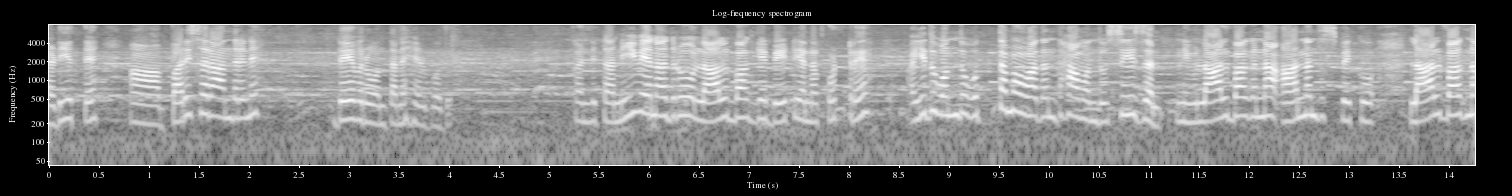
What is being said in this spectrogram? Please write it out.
ನಡೆಯುತ್ತೆ. ಪರಿಸರ ಅಂದ್ರೇ ದೇವರು ಅಂತಲೇ ಹೇಳ್ಬೋದು. ಖಂಡಿತ. ನೀವೇನಾದರೂ ಲಾಲ್ಬಾಗ್ಗೆ ಭೇಟಿಯನ್ನು ಕೊಟ್ಟರೆ ಇದು ಒಂದು ಉತ್ತಮವಾದಂತಹ ಒಂದು ಸೀಸನ್. ನೀವು ಲಾಲ್ಬಾಗನ್ನು ಆನಂದಿಸಬೇಕು, ಲಾಲ್ಬಾಗ್ನ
